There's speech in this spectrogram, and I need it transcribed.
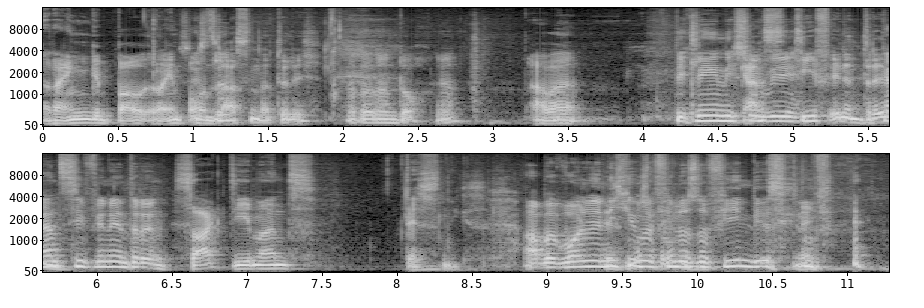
reingebaut, reinbauen lassen, natürlich. Hat er dann doch, ja. Aber die klingen nicht ganz so wie. tief innen drin. Ganz tief innen drin. Sagt jemand, das ist nichts. Aber wollen wir nicht über. Philosophien diskutieren?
